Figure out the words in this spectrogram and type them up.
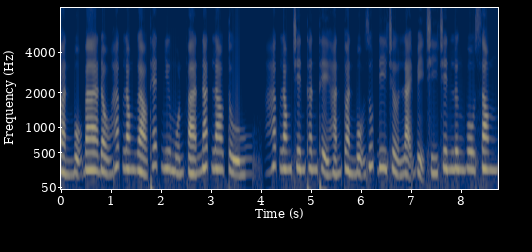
Toàn bộ ba đầu hắc long gào thét như muốn phá nát lao tù. Hắc long trên thân thể hắn toàn bộ rút đi trở lại vị trí trên lưng vô song.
